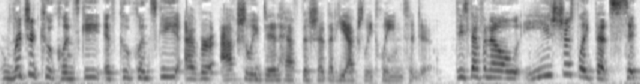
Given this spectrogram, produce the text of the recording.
Richard Kuklinski if Kuklinski ever actually did half the shit that he actually claimed to do. DeStefano, he's just like that sick,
